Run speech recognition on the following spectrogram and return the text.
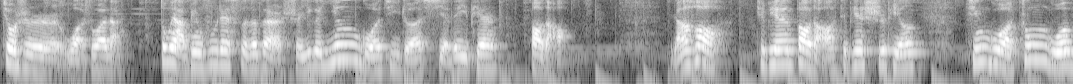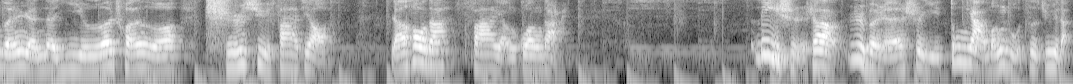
就是我说的“东亚病夫”这四个字儿是一个英国记者写的一篇报道。然后这篇报道、这篇时评，经过中国文人的以讹传讹，持续发酵，然后呢发扬光大。历史上，日本人是以东亚盟主自居的，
